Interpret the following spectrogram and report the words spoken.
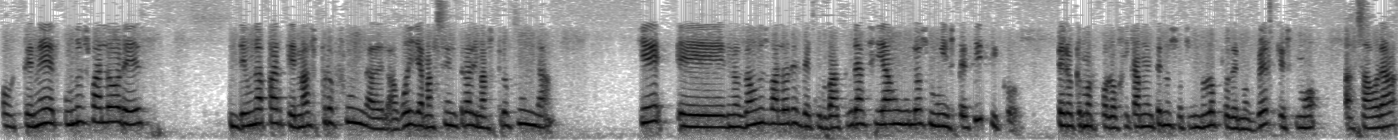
obtener unos valores de una parte más profunda de la huella, más central y más profunda, que nos da unos valores de curvaturas y ángulos muy específicos, pero que morfológicamente nosotros no los podemos ver, que es como hasta ahora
